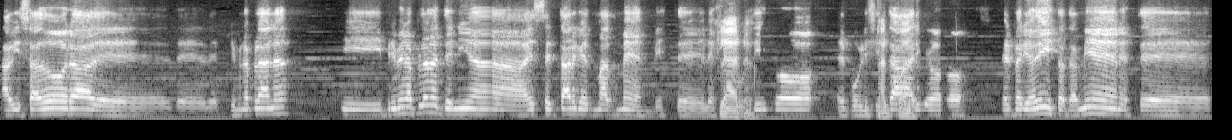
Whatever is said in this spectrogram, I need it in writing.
avisadora de, de- de primera plana. Y primera plana tenía ese target Mad Men, ¿viste? El Claro. ejecutivo, el publicitario, el periodista también. Este,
